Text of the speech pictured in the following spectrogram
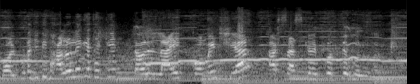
গল্পটা যদি ভালো লেগে থাকে, তাহলে লাইক কমেন্ট শেয়ার আর সাবস্ক্রাইব করতে ভুলো না।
